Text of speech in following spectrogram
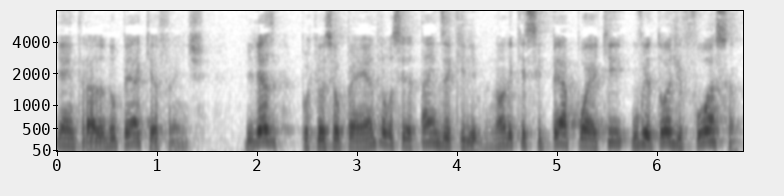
e a entrada do pé aqui à frente. Beleza? Porque o seu pé entra, você está em desequilíbrio. Na hora que esse pé apoia aqui, o vetor de força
